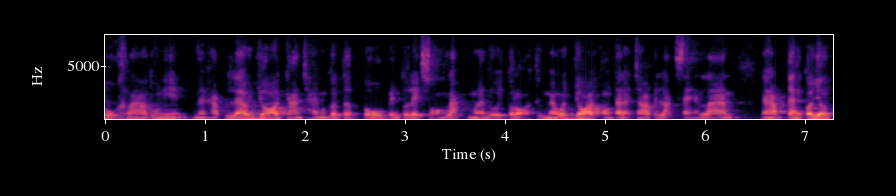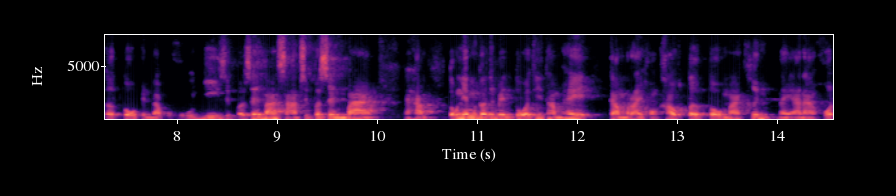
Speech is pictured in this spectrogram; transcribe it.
ตัวคลาวตรงนี้นะครับแล้วยอดการใช้มันก็เติบโตเป็นตัวเลข 2 หลักมาโดยตลอดถึงแม้ว่ายอดของแต่ละเจ้าเป็นหลักแสนล้านนะครับแต่ก็ยังเติบโตเป็นแบบโอ้โห20%บ้าง30%บ้างนะครับตรงนี้มันก็จะเป็นตัวที่ทำให้กำไรของเขาเติบโตมากขึ้นในอนาคต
